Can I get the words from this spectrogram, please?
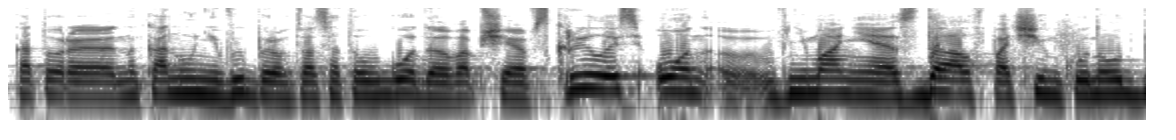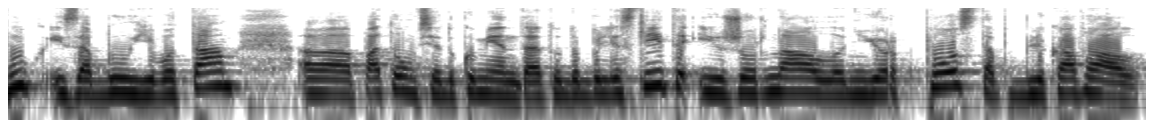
которая накануне выборов 2020 года вообще вскрылась. Он, э, внимание, сдал в починку ноутбук и забыл его там. А, потом все документы оттуда были слиты, и журнал «Нью-Йорк Пост» опубликовал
